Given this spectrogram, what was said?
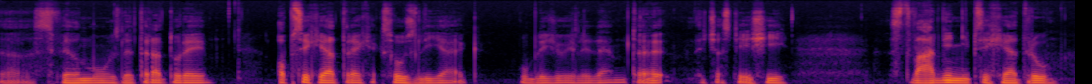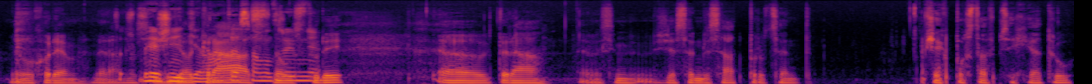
eh, z filmů, z literatury, o psychiatrech, jak jsou zlí a jak ubližují lidem. To je nejčastější stvárnění psychiatrů. Mimochodem, nedávno jsem dělal krásnou samozřejmě. studii, která, myslím, že 70% všech postav psychiatrů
